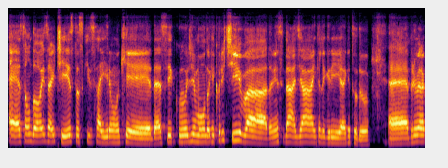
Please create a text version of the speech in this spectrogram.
É, são dois artistas que saíram aqui desse cu de mundo aqui, Curitiba, da minha cidade. Ai, que alegria, que tudo. É, primeira,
